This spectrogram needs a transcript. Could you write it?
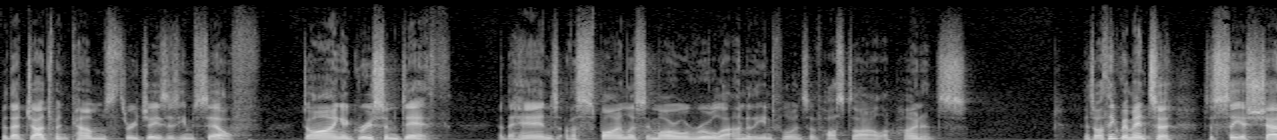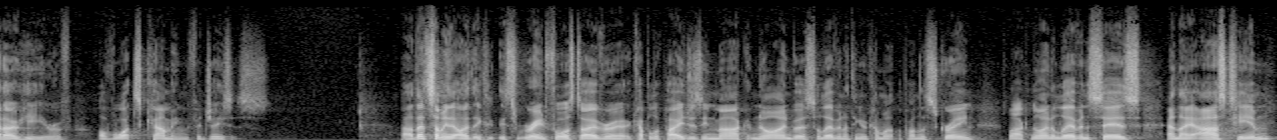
but that judgment comes through Jesus himself dying a gruesome death at the hands of a spineless, immoral ruler under the influence of hostile opponents. And so I think we're meant to, to see a shadow here of, of what's coming for Jesus. Uh, that's something that I think it's reinforced over a couple of pages in Mark 9, verse 11. I think it'll come up on the screen. Mark 9, 11 says, And they asked him,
